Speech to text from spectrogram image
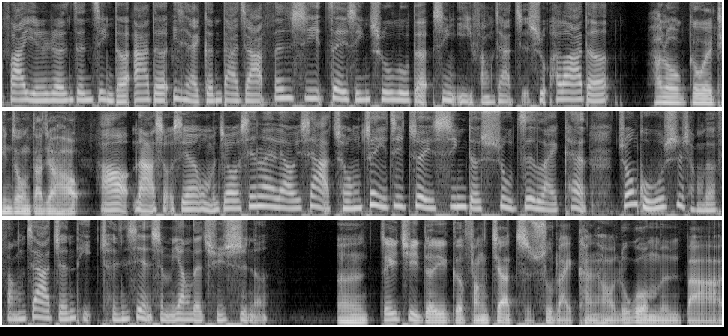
发言人曾敬德阿德，一起来跟大家分析最新出炉的信义房价指数。Hello，阿德。Hello，各位听众，大家好。好，那首先我们就先来聊一下，从这一季最新的数字来看，中古屋市场的房价整体呈现什么样的趋势呢？嗯、呃，这一季的一个房价指数来看，哈，如果我们把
